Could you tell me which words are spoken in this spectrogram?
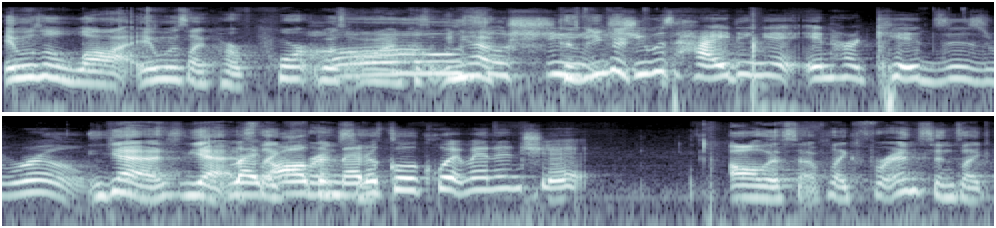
It was a lot. It was like her port was on. Oh, when you oh, have, so she could- she was hiding it in her kids' room, Yes, yes. like, all the instance, medical equipment and shit. All this stuff. Like for instance, like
